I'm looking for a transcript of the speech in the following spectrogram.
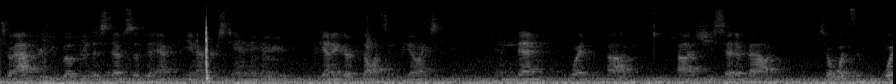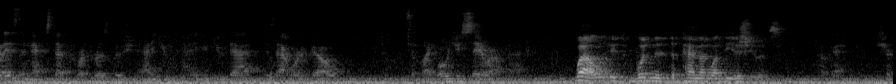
So after you go through the steps of the empathy and understanding and getting their thoughts and feelings, and then what um, uh, she said about, so what's the, what is the next step towards resolution? How do you that? Is that where to go? So like, what would you say around that? Well, it wouldn't it depend on what the issue is, Okay, sure.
